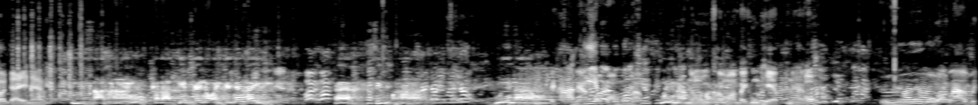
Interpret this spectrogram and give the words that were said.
ทอดใดนะครับซีสาดหางกระดาษเก็บไก่น้อยกันยังได้ อ่าสิบห้ามือน้ำมือน้ำน้องเขาหอมไปกรุงเทพนะครับโอ้บอกล่าบ่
